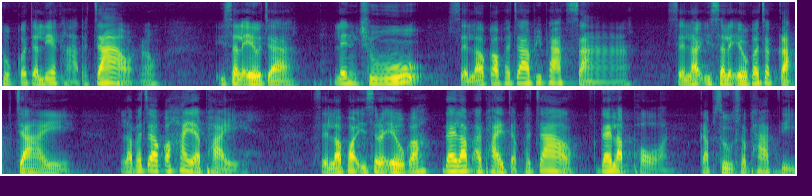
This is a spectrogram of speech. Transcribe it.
ทุกข์ก็จะเรียกหาพระเจ้าเนาะอิสราเอลจะเล่นชู้ เสร็จแล้วก็พระเจ้าพิพากษา เสร็จแล้วอิสราเอลก็จะกลับใจ แล้วพระเจ้าก็ให้อภัย เสร็จแล้วพออิสราเอลก็ได้รับอภัยจากพระเจ้าได้รับพรกลับสู่สภาพดี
